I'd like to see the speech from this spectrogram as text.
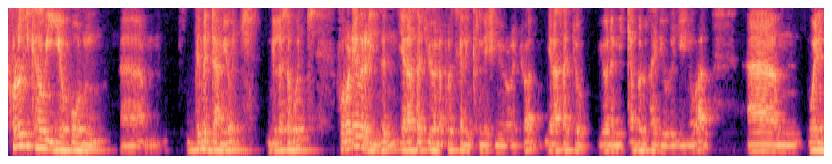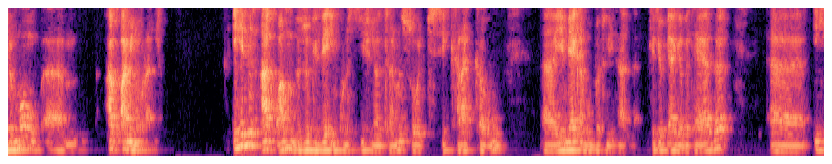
ፖለቲካዊ የሆኑ ድምዳሜዎች ግለሰቦች for whatever reason የራሳቸው የሆነ political inclination ይኖራቸዋል የራሳቸው የሆነ የሚቀበሉት ideology ይኖራል ወይም ደግሞ አቋም ይኖራል ይህንን አቋም ብዙ ጊዜ in constitutional terms ሰዎች ሲከራከሩ የሚያቀርቡበት ሁኔታ አለ። ከኢትዮጵያ ጋር በተያያዘ ይሄ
